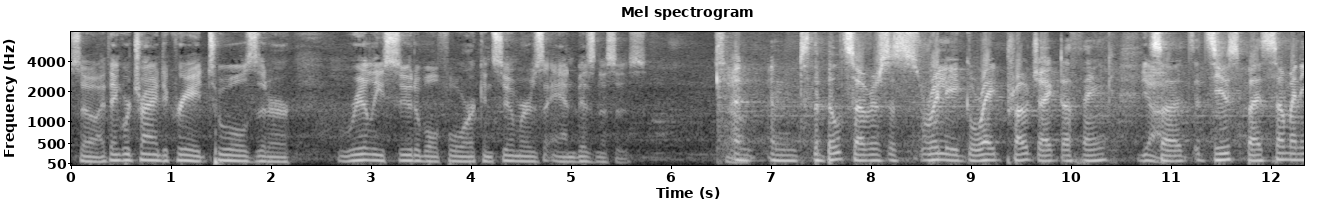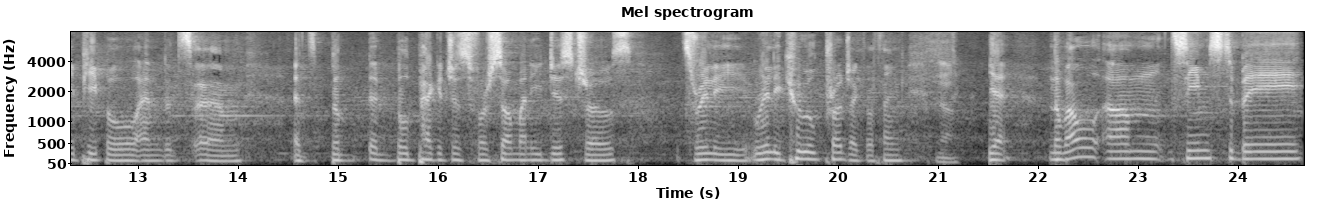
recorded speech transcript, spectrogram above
So I think we're trying to create tools that are really suitable for consumers and businesses. So. And, and the build service is really a great project, I think. Yeah. So it's, it's used by so many people, and it's um, it's build, build packages for so many distros. It's really really cool project, I think. Yeah. Yeah. Novell um, seems to be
